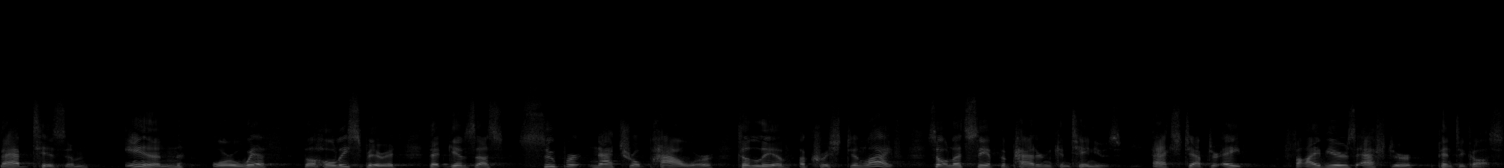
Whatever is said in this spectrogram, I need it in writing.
baptism in or with the Holy Spirit that gives us supernatural power to live a Christian life. So let's see if the pattern continues. Acts chapter 8, five years after Pentecost,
